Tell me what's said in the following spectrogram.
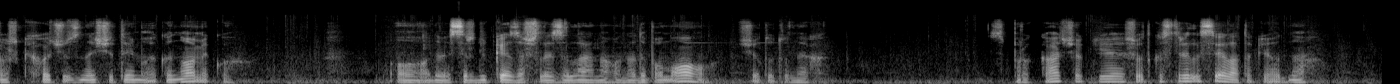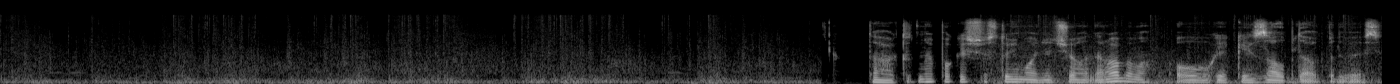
Трошки хочу знищити йому економіку. О, дивись, сердюки зайшли зеленого на допомогу. Що тут у них? З прокачок є. Швидкостріли сила таки одна. Так, тут ми поки що стоїмо, нічого не робимо. Ох, який залп дав, подивись.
